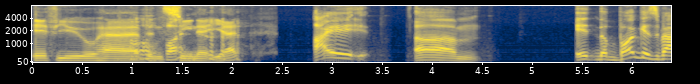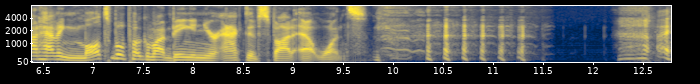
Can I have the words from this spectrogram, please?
If you haven't fun. seen it yet, I um it the bug is about having multiple Pokemon being in your active spot at once. I,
